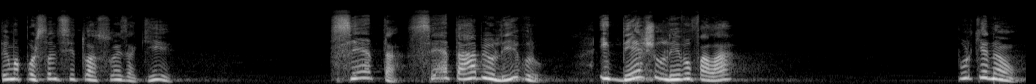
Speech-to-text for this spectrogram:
Tem uma porção de situações aqui. Senta, senta, abre o livro e deixa o livro falar. Por que não?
